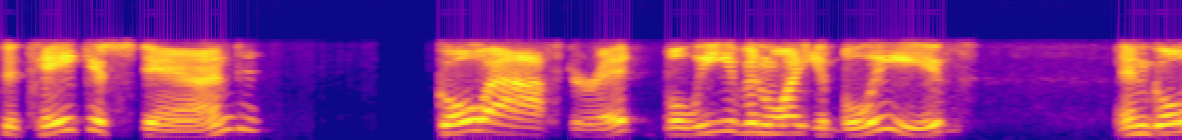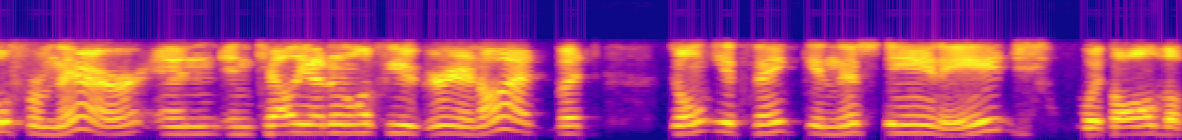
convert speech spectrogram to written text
to take a stand, go after it, believe in what you believe, and go from there. And, and Kelly, I don't know if you agree or not, but don't you think in this day and age, with all the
